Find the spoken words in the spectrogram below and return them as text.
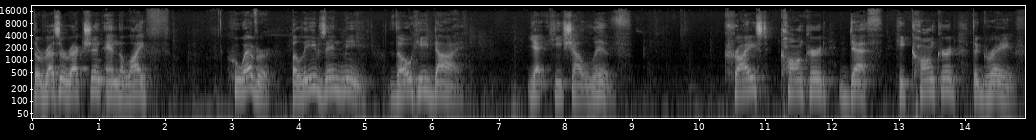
the resurrection and the life. Whoever believes in me, though he die, yet he shall live. Christ conquered death, He conquered the grave.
